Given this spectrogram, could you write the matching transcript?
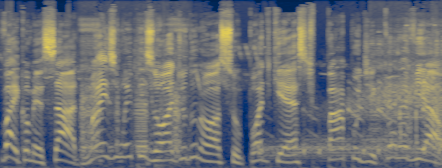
Vai começar mais um episódio do nosso podcast Papo de Canavial.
